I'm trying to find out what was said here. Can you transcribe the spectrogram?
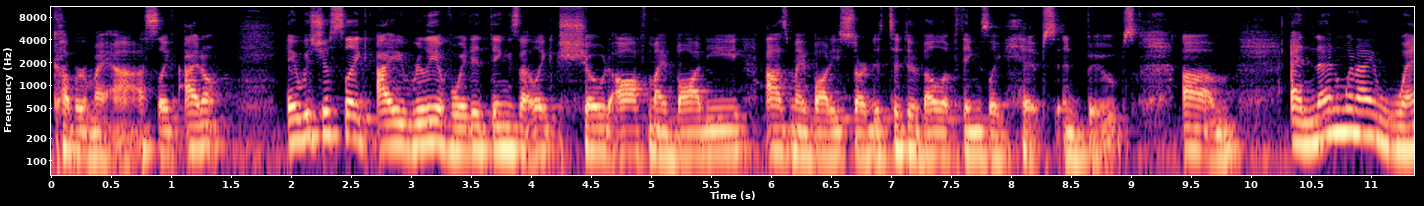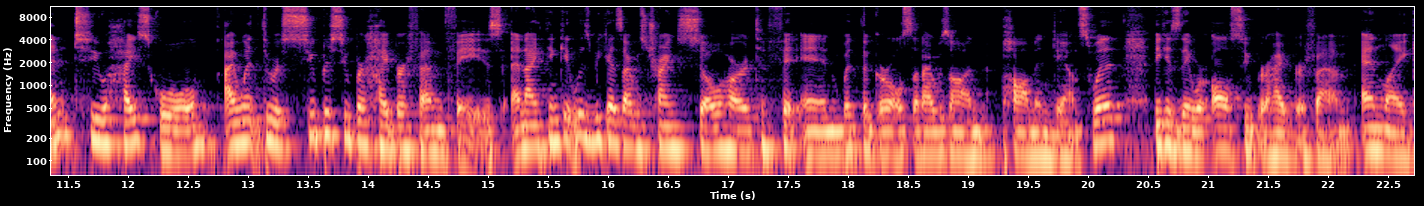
cover my ass. Like I don't it was just like I really avoided things that like showed off my body as my body started to develop things like hips and boobs. Um, and then when I went to high school, I went through a super, super hyper femme phase. And I think it was because I was trying so hard to fit in with the girls that I was on pom and dance with because they were all super hyper femme. And like,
